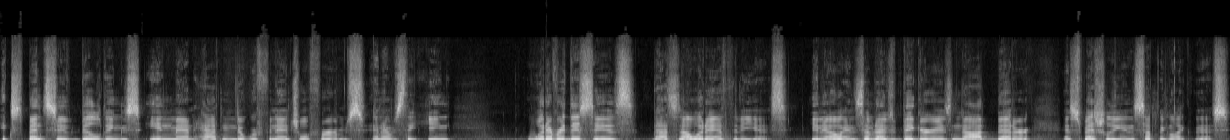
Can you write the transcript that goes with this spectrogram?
expensive buildings in Manhattan that were financial firms. And I was thinking, whatever this is, that's not what Anthony is. You know, and sometimes bigger is not better, especially in something like this.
